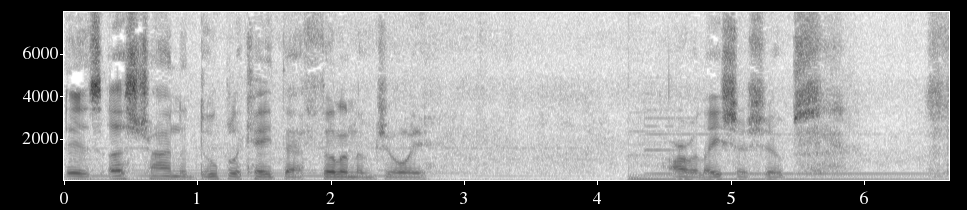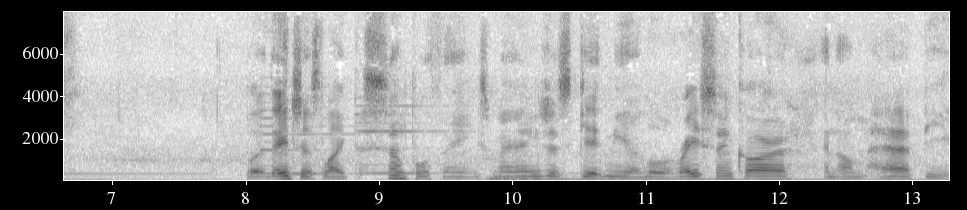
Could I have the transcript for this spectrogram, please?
is us trying to duplicate that feeling of joy. Our relationships. But they just like the simple things, man. You just get me a little racing car and I'm happy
